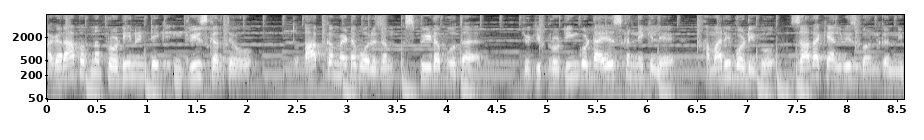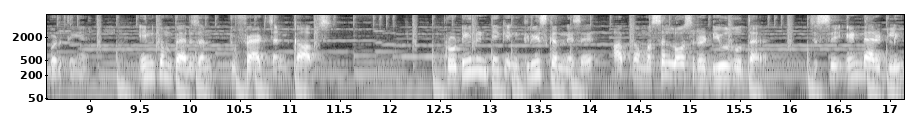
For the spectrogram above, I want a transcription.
अगर आप अपना प्रोटीन इंटेक इंक्रीज करते हो तो आपका मेटाबॉलिज्म स्पीड अप होता है, क्योंकि प्रोटीन को डाइजेस्ट करने के लिए हमारी बॉडी को ज़्यादा कैलोरीज बर्न करनी पड़ती हैं in comparison to fats and carbs protein intake increase करने से आपका मसल लॉस रिड्यूस होता है, जिससे इनडायरेक्टली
